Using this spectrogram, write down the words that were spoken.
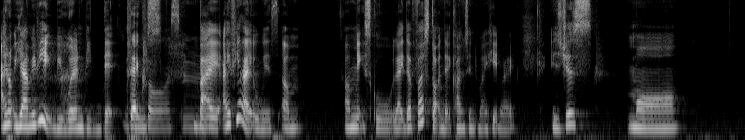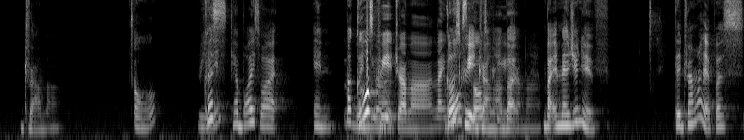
I don't. Yeah, maybe we wouldn't be that close. that close. Mm. But I, I feel like with um a mixed school, like the first thought that comes into my head, right, is just more drama. oh, really? Because they're boys, what? And But girls are- create drama. Like girls create girls drama, create but drama. but imagine if the drama that first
